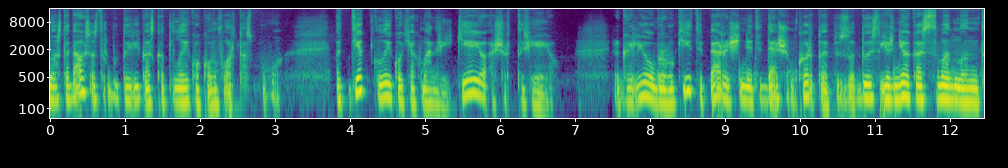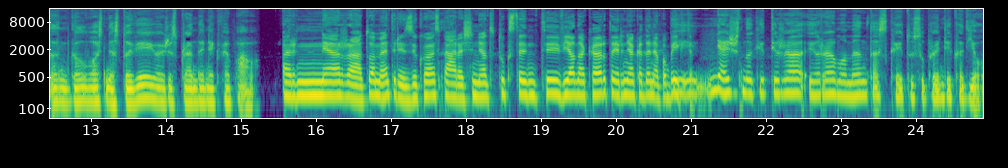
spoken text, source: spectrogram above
nuostabiausias turbūt dalykas, kad laiko komfortas buvo. At tiek laiko, kiek man reikėjo, aš ir turėjau. Ir galėjau braukyti, perrašinėti dešimt kartų epizodus ir niekas man ant, ant galvos nestovėjo ir jis pranda nekvepavo. Ar nėra tuomet rizikos perrašinėti tūkstantį vieną kartą ir niekada nepabaigti? Nežinokit, yra, yra momentas, kai tu supranti, kad jau.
